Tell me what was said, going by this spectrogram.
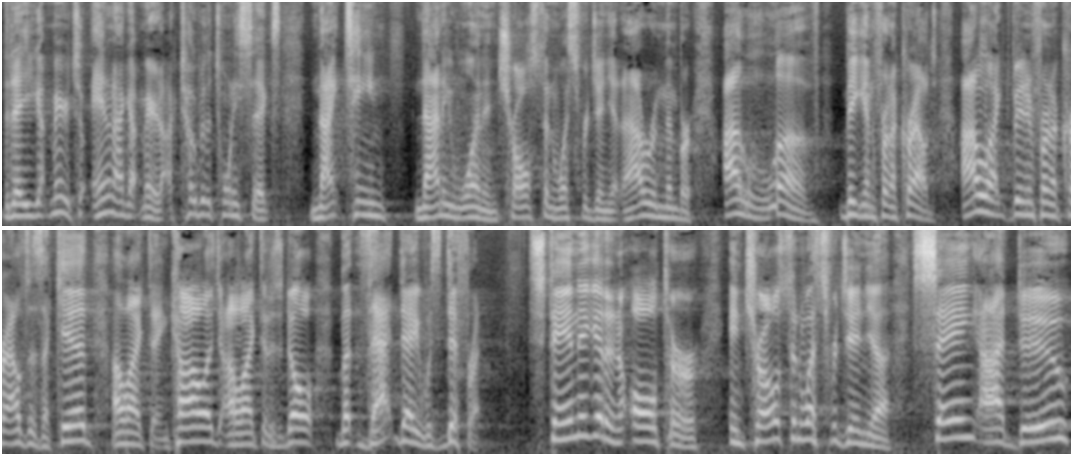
the day you got married. So Ann and I got married October the 26th, 1991 in Charleston, West Virginia. And I remember I love being in front of crowds. I liked being in front of crowds as a kid. I liked it in college. I liked it as an adult. But that day was different standing at an altar in Charleston, West Virginia, saying I do,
